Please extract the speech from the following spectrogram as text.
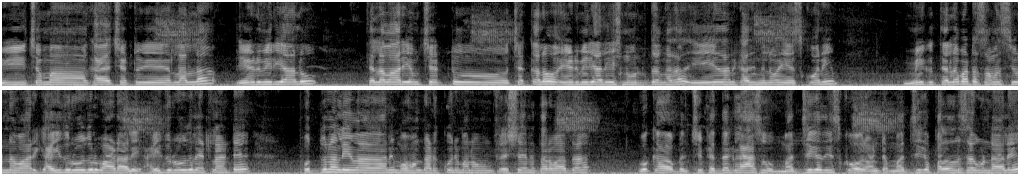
ఈ చెమ్మకాయ చెట్టు ఏర్లల్లో ఏడు మిరియాలు తెల్లవార్యం చెట్టు చెక్కలో ఏడు మిరియాలు వేసి నూరుతాం కదా ఏ దానికి అది నిల్వ చేసుకొని మీకు తెల్లబట్ట సమస్య ఉన్న వారికి ఐదు రోజులు వాడాలి. ఐదు రోజులు ఎట్లా అంటే పొద్దున లేవగానే మొహం కడుక్కొని మనం ఫ్రెష్ అయిన తర్వాత ఒక మంచి పెద్ద గ్లాసు మజ్జిగ తీసుకోవాలి. అంటే మజ్జిగ పలసగా ఉండాలి.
